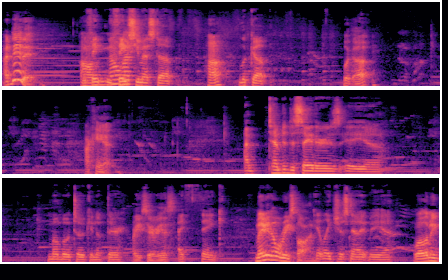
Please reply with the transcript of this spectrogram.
I did it. He, Oh, think, he no, thinks you messed up. Huh? Look up. Look up. I can't. I'm tempted to say there's a uh, Mumbo token up there. Are you serious? I think Maybe they'll respawn. it like just now hit me. Yeah. Well, let me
